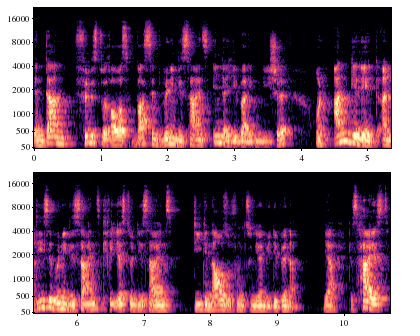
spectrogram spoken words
denn dann findest du raus, was sind Winning Designs in der jeweiligen Nische und angelehnt an diese Winning Designs kreierst du Designs, die genauso funktionieren wie die Winner. Ja, das heißt,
